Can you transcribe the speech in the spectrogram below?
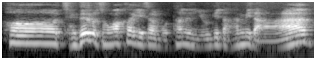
어, 제대로 정확하게 잘 못하는 이유기도 합니다.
